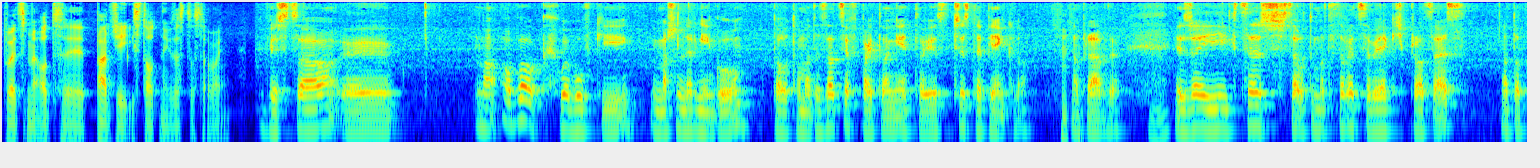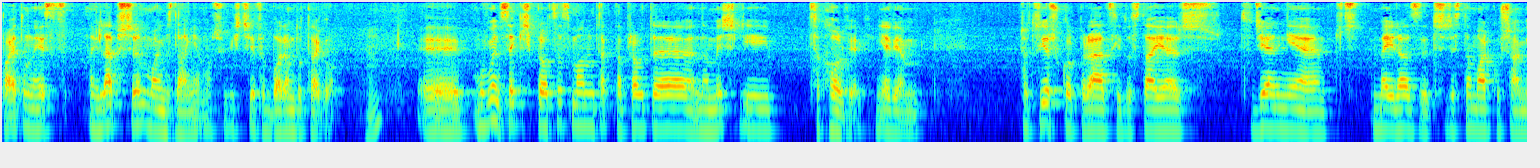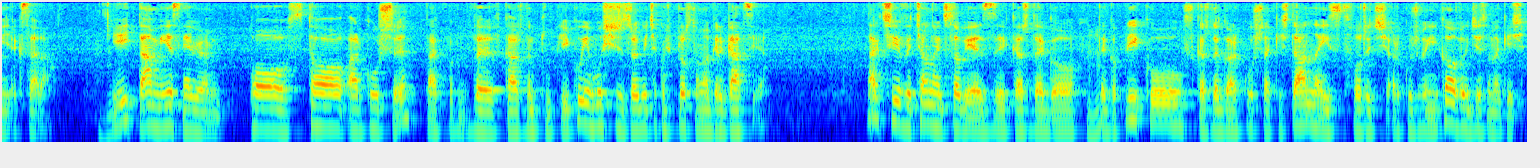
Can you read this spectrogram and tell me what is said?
powiedzmy od e, bardziej istotnych zastosowań? Wiesz co, y, no obok webówki i machine learningu, to automatyzacja w Pythonie to jest czyste piękno. Naprawdę. Mhm. Jeżeli chcesz zautomatyzować sobie jakiś proces, no to Python jest najlepszym, moim zdaniem, oczywiście wyborem do tego. Hmm. Mówiąc jakiś proces, mam tak naprawdę na myśli cokolwiek. Nie wiem, pracujesz w korporacji, dostajesz codziennie maila z 30 arkuszami Excela. Hmm. I tam jest, nie wiem, po 100 arkuszy tak, w, w każdym tym pliku i musisz zrobić jakąś prostą agregację. Tak, czyli wyciągnąć sobie z każdego mhm. tego pliku, z każdego arkusza jakieś dane i stworzyć arkusz wynikowy, gdzie są jakieś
